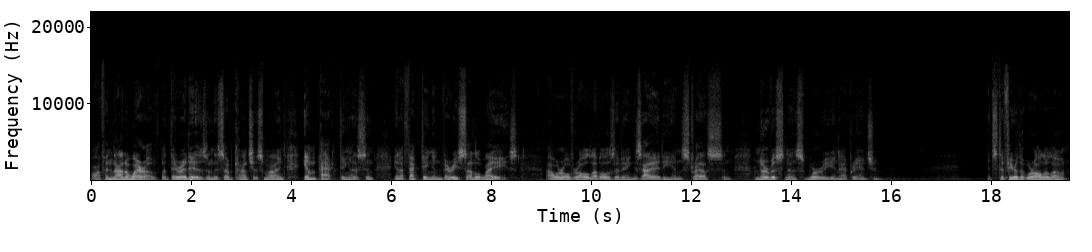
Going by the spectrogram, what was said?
often not aware of, but there it is in the subconscious mind, impacting us and, and affecting in very subtle ways our overall levels of anxiety and stress and nervousness, worry, and apprehension. It's the fear that we're all alone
